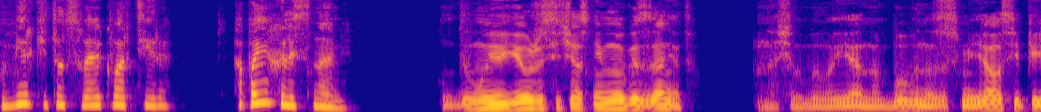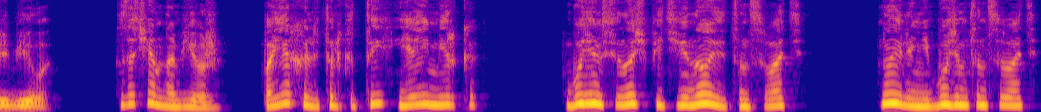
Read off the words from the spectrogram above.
«У Мирки тут своя квартира. А поехали с нами?» «Думаю, Ёжа сейчас немного занят». Начал было я, но Бобана засмеялась и перебила. «Зачем нам Ёжа? Поехали только ты, я и Мирка. Будем всю ночь пить вино и танцевать. Ну или не будем танцевать».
